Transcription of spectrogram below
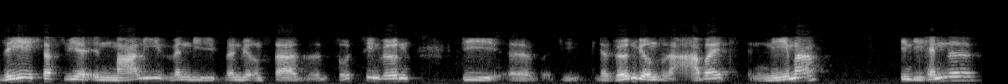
sehe ich, dass wir in Mali, wenn, die, wenn wir uns da äh, zurückziehen würden, die, äh, die, da würden wir unsere Arbeitnehmer in die Hände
